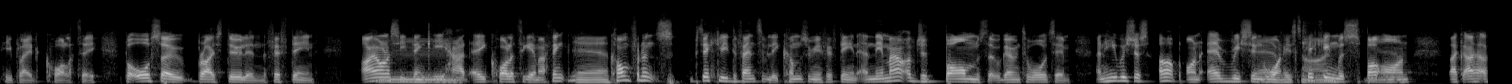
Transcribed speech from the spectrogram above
He played quality, but also Brice Dulin, the 15. I honestly think he Mm. had a quality game. I think Yeah, confidence, particularly defensively, comes from your 15, and the amount of just bombs that were going towards him, and he was just up on every single one. Every His kicking was spot yeah. on. Like I,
